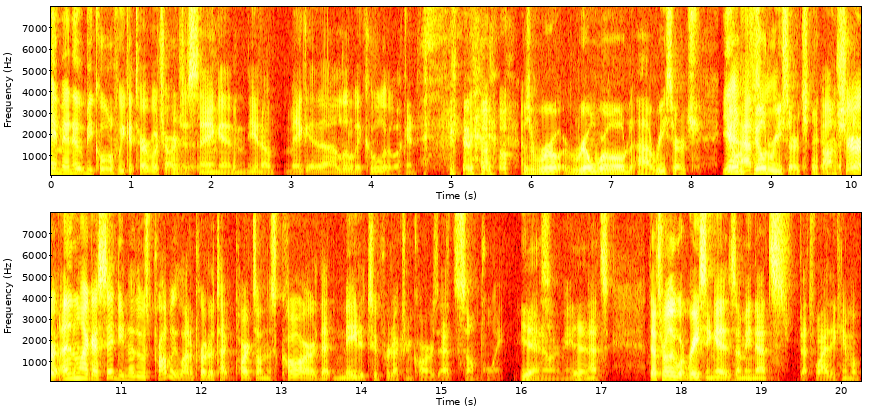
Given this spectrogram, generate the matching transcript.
hey man, it would be cool if we could turbocharge this thing and you know make it a little bit cooler looking. You know? It was real, real world uh, research. Yeah, field, field research. I'm sure, and like I said, you know, there was probably a lot of prototype parts on this car that made it to production cars at some point. Yes, you know what I mean. yeah. And that's that's really what racing is. I mean, that's that's why they came up.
